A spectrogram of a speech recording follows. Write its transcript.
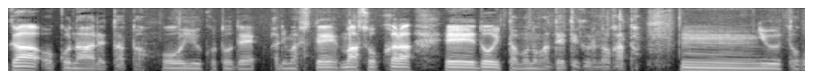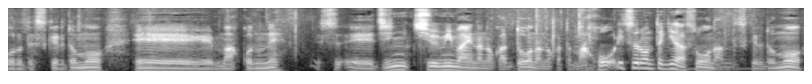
が行われたということでありまして、まあ、そこから、えーどういったものが出てくるのかというところですけれども、えーまあ、このね、え人中見舞いなのかどうなのかと、まあ、法律論的にはそうなんですけれども、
